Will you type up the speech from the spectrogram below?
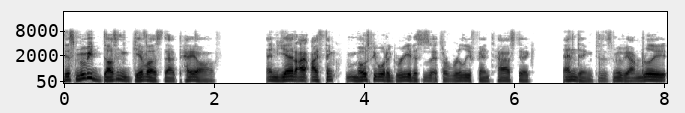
This movie doesn't give us that payoff and yet I, I think most people would agree this is it's a really fantastic ending to this movie. I'm really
